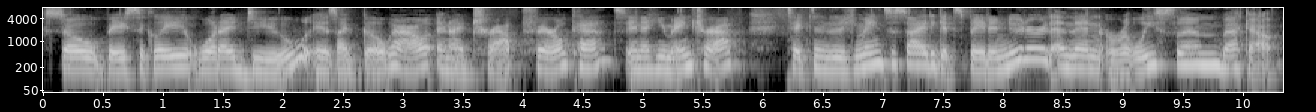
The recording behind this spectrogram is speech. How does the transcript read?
So basically, what I do is I go out and I trap feral cats in a humane trap, take them to the Humane Society, get spayed and neutered, and then release them back out.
